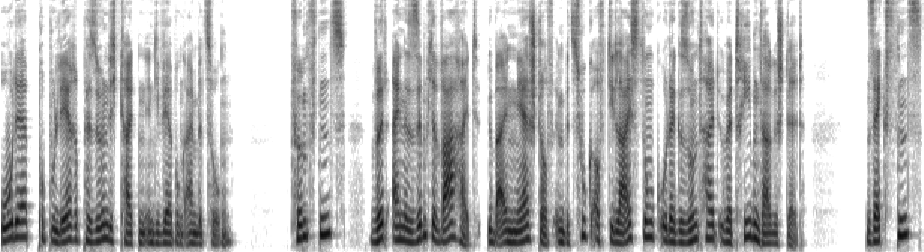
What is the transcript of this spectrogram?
oder populäre Persönlichkeiten in die Werbung einbezogen. Fünftens wird eine simple Wahrheit über einen Nährstoff in Bezug auf die Leistung oder Gesundheit übertrieben dargestellt. Sechstens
